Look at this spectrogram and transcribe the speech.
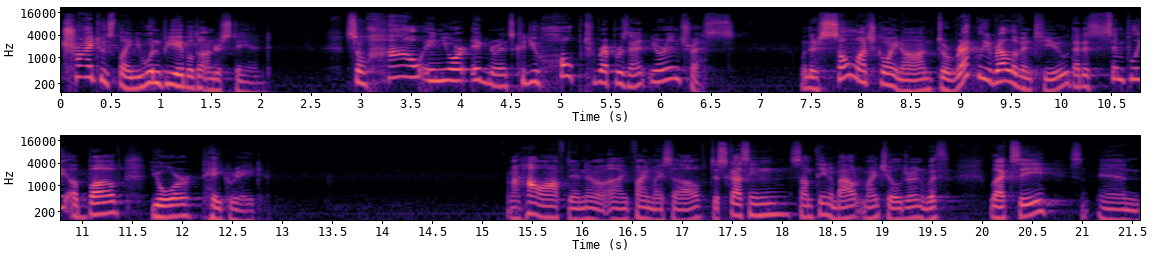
tried to explain, you wouldn't be able to understand. So, how in your ignorance could you hope to represent your interests when there's so much going on directly relevant to you that is simply above your pay grade? How often uh, I find myself discussing something about my children with Lexi, and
